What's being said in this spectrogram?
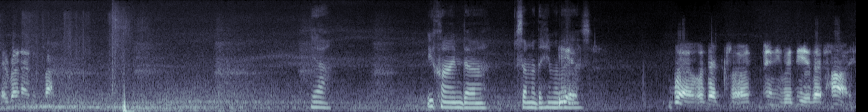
They run out of luck. Yeah. You climbed uh, some of the Himalayas. Well, that climb, anywhere near that high.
